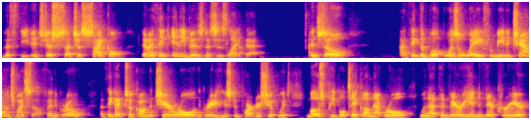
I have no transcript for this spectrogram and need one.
It's just such a cycle. And I think any business is like that. And so I think the book was a way for me to challenge myself and to grow. I think I took on the chair role of the Greater Houston Partnership, which most people take on that role when at the very end of their career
